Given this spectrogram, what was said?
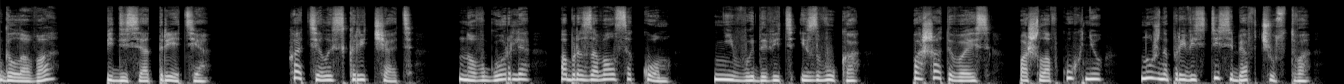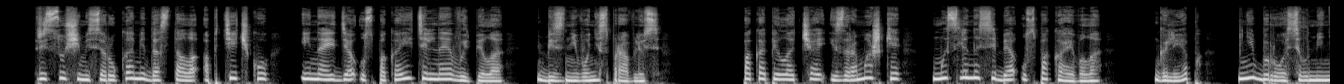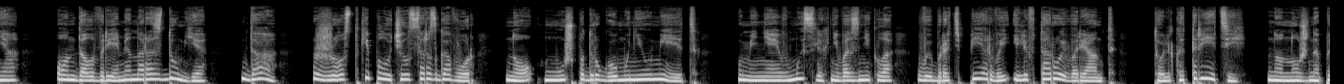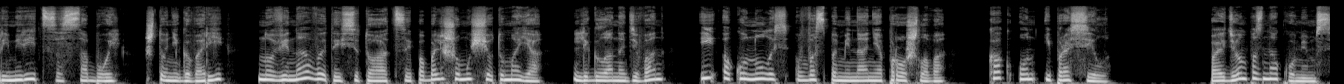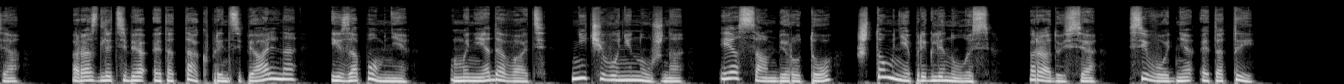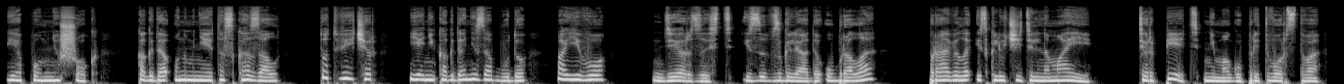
Глава 53. Хотелось кричать, но в горле образовался ком, не выдавить и звука. Пошатываясь, пошла в кухню, нужно привести себя в чувство. Трясущимися руками достала аптечку и, найдя успокоительное, выпила. Без него не справлюсь. Пока пила чай из ромашки, мысленно себя успокаивала. Глеб не бросил меня. Он дал время на раздумье. Да, Жесткий получился разговор, но муж по-другому не умеет. У меня и в мыслях не возникло выбрать первый или второй вариант, только третий. Но нужно примириться с собой. Что не говори, но вина в этой ситуации по большому счету моя. Легла на диван и окунулась в воспоминания прошлого, как он и просил. «Пойдем познакомимся. Раз для тебя это так принципиально, и запомни, мне давать ничего не нужно. Я сам беру то, что мне приглянулось. Радуйся, сегодня это ты. Я помню шок, когда он мне это сказал. Тот вечер я никогда не забуду, а его дерзость из взгляда убрала. Правила исключительно мои. Терпеть не могу притворства.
